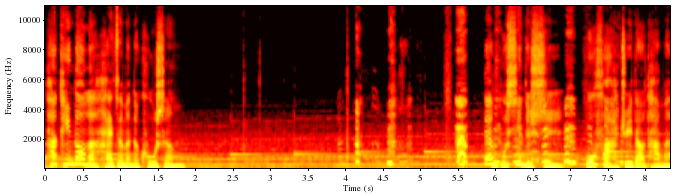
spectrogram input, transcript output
她听到了孩子们的哭声，但不幸的是，无法追到他们。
